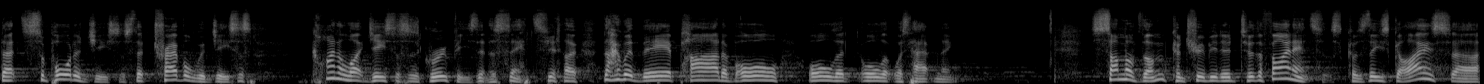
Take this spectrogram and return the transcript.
that supported Jesus, that traveled with Jesus, kind of like Jesus' groupies in a sense. You know, they were there, part of all, all, that, all that was happening. Some of them contributed to the finances because these guys uh,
